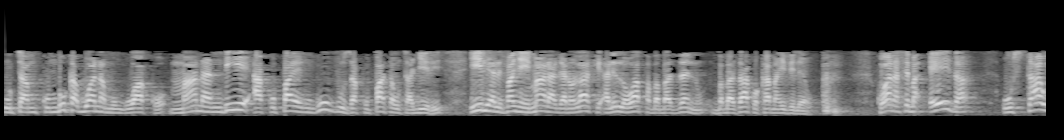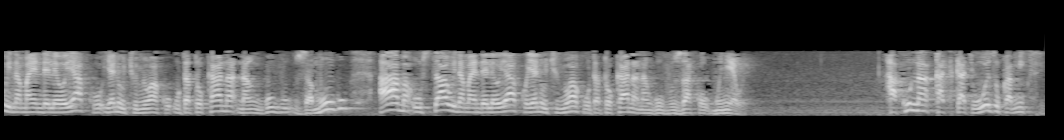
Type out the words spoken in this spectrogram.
utamkumbuka bwana mungu wako maana ndiye akupae nguvu za kupata utajiri ili alifanye imara agano lake alilowapa baba zenu baba zako kama hivi leo. Kwa anasema eidha ustawi na maendeleo yako yaani uchumi wako utatokana na nguvu za mungu ama ustawi na maendeleo yako yaani uchumi wako utatokana na nguvu zako mwenyewe hakuna katikati. Huwezi ukamiksi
